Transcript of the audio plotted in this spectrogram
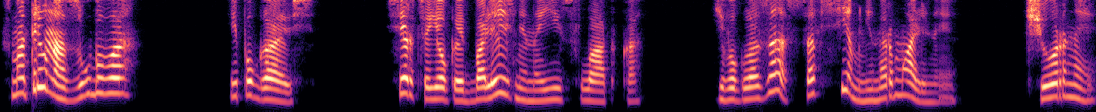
смотрю на Зубова и пугаюсь. Сердце ёкает болезненно и сладко. Его глаза совсем ненормальные. Черные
